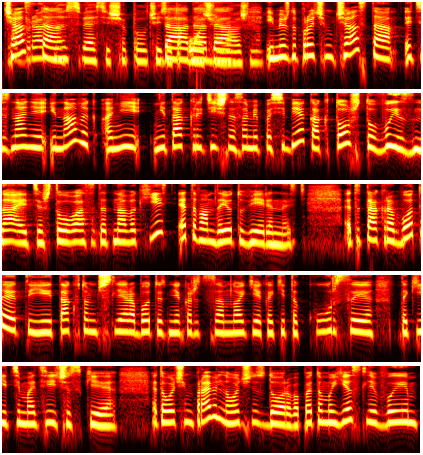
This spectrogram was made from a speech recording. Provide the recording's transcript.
Часто... Обратную связь еще получить, да, это да, очень да. важно. И, между прочим, часто эти знания и навык, они не так критичны сами по себе, как то, что вы знаете, что у вас этот навык есть, это вам дает уверенность. Это так работает, и так в том числе работают, мне кажется, многие какие-то курсы, такие тематические. Это очень правильно правильно, очень здорово. Поэтому если вы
